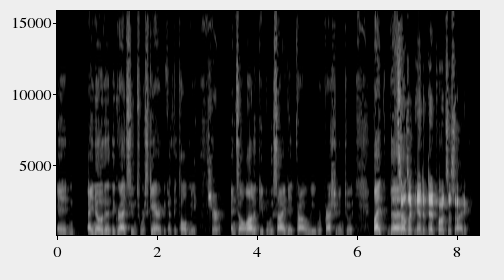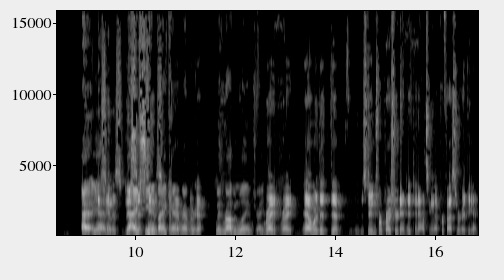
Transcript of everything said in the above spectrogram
and I know that the grad students were scared because they told me, Sure. and so a lot of people who signed it probably were pressured into it. But the Sounds like the end of Dead Poet Society. I, yeah, I seen this? yeah, I've seen it, but I can't Okay, remember Okay. it with Robin Williams, right? Right, right. Yeah, where the, the students were pressured into denouncing the professor at the end.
